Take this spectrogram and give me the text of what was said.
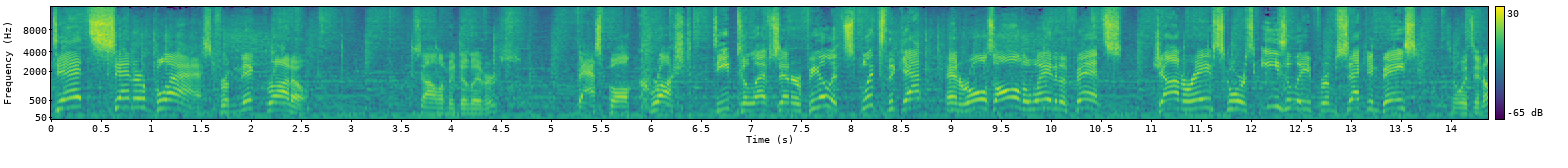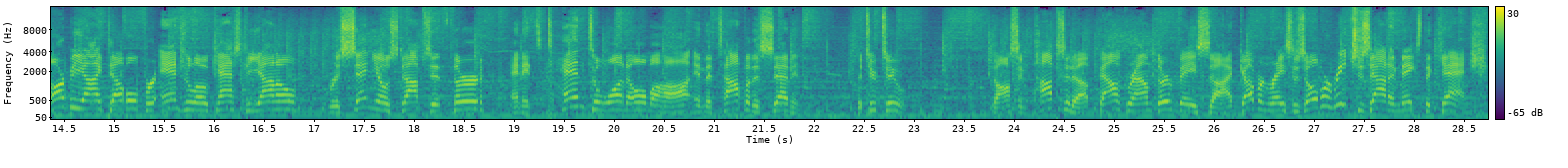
dead center blast from Nick Pratto. Solomon delivers. Fastball crushed deep to left center field. It splits the gap and rolls all the way to the fence. John Rave scores easily from second base, so it's an RBI double for Angelo Castellano. Briseño stops at third, and it's 10 to 1 Omaha in the top of the seventh. The 2 2. Dawson pops it up, foul ground, third base side. Govern races over, reaches out, and makes the catch.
